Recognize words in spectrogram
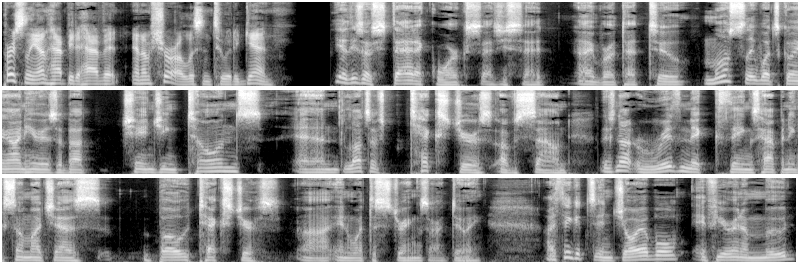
Personally, I'm happy to have it, and I'm sure I'll listen to it again. Yeah, these are static works, as you said. I wrote that too. Mostly what's going on here is about changing tones and lots of textures of sound. There's not rhythmic things happening so much as bow textures uh, in what the strings are doing. I think it's enjoyable if you're in a mood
